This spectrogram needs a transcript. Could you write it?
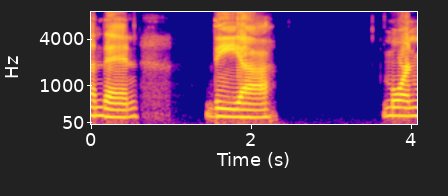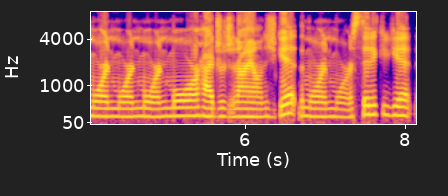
And then the uh, more and more and more and more and more hydrogen ions you get, the more and more acidic you get,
